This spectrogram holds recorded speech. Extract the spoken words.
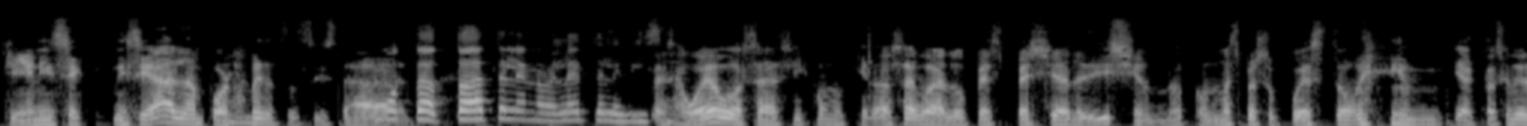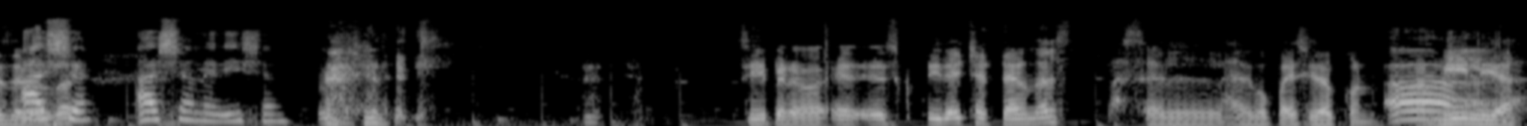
que ya ni se, ni se hablan, por lo menos así está. Como toda telenovela de televisión. Es a huevo, o sea, así como que la Rosa Guadalupe Special Edition, ¿no? Con más presupuesto y, actuaciones de verdad. Ashen Edition. sí, pero e, es, y de hecho Eternals hacer algo parecido con ah. familia.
